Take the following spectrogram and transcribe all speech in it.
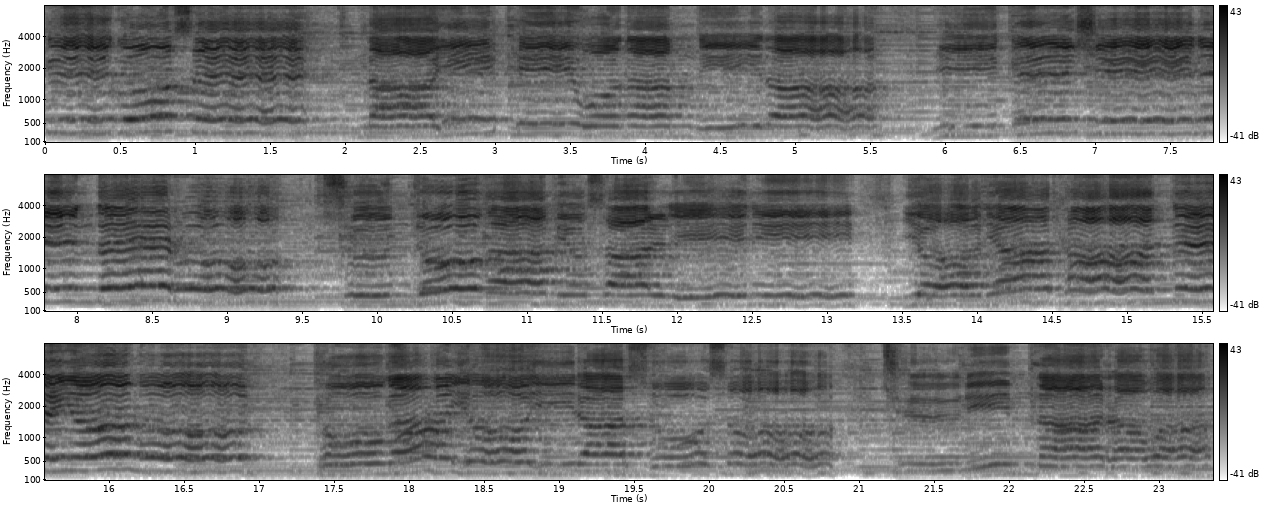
그곳에 나 있기 원합니다. 이끄시는 대로 순종하며 살리니 연약한 내 영혼 통하여 일하소서. 주님 나라와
